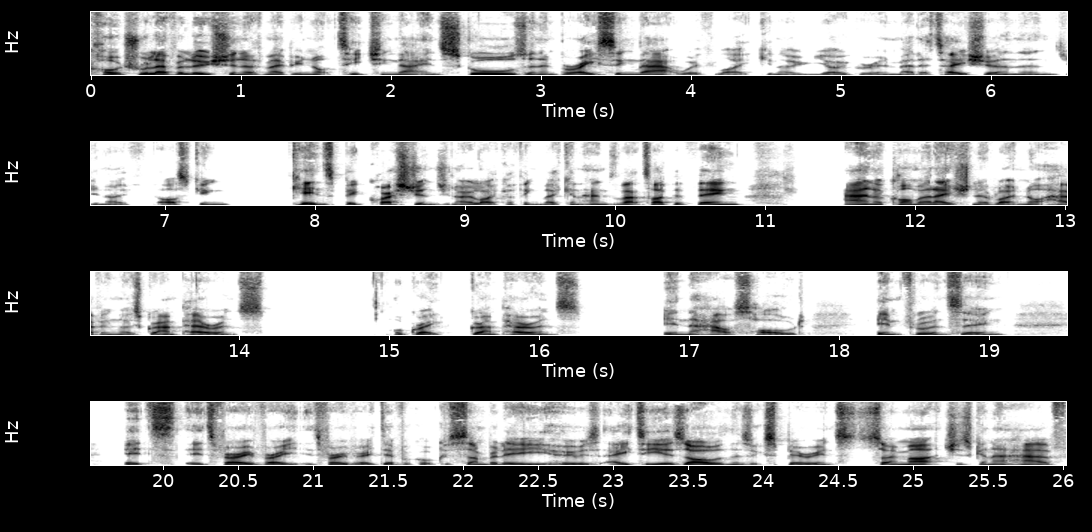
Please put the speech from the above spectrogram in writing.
cultural evolution of maybe not teaching that in schools and embracing that with like you know yoga and meditation and you know asking kids big questions you know like i think they can handle that type of thing. And a combination of like not having those grandparents or great grandparents in the household influencing it's it's very very it's very very difficult because somebody who is 80 years old and has experienced so much is going to have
